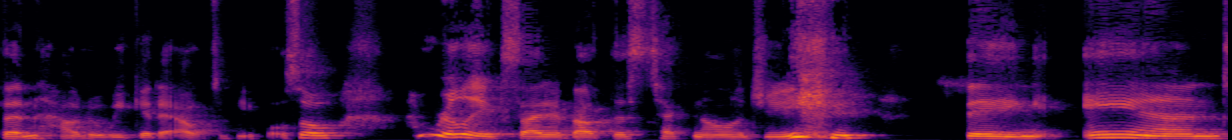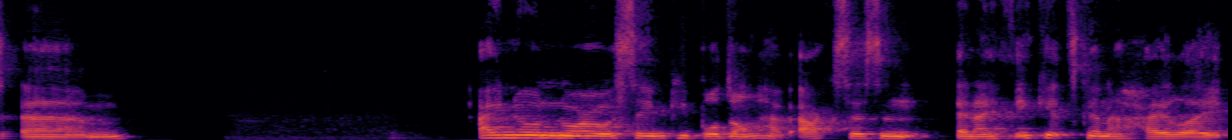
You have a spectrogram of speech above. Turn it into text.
then how do we get it out to people? So I'm really excited about this technology thing. And um, I know Nora was saying people don't have access, and, and I think it's going to highlight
